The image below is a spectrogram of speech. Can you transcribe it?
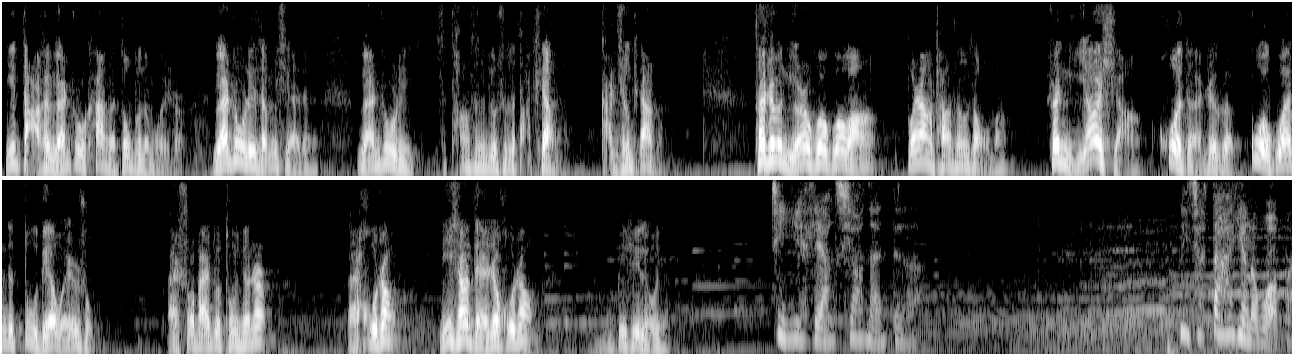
你打开原著看看，都不那么回事。原著里怎么写的呢？原著里唐僧就是个大骗子，感情骗子。他这个女儿国国王不让唐僧走吗？说你要想获得这个过关的度牒文书，哎，说白就通行证，哎，护照，你想得这护照，你必须留下。今夜良宵难得。你就答应了我吧，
